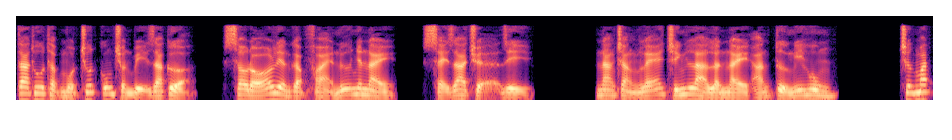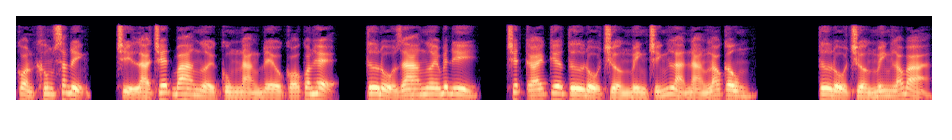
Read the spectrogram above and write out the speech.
ta thu thập một chút cũng chuẩn bị ra cửa, sau đó liền gặp phải nữ nhân này, xảy ra chuyện gì. Nàng chẳng lẽ chính là lần này án tử nghi hung. Trước mắt còn không xác định, chỉ là chết ba người cùng nàng đều có quan hệ, tư đổ ra ngươi biết đi, chết cái kia tư đổ trường Minh chính là nàng lão công. Tư đổ trường minh lão bà.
